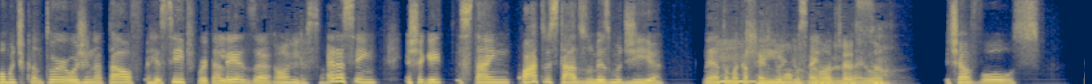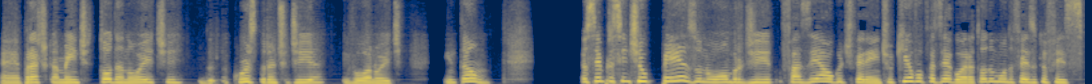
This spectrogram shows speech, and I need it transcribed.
como de cantor, hoje em Natal, Recife, Fortaleza. Olha só. Era assim, eu cheguei a estar em quatro estados no mesmo dia, né? Tomar Hum, café em um, almoçar em outro, jantar em outro. Eu tinha voos é, praticamente toda noite, curso durante o dia e voo à noite. Então, eu sempre senti o peso no ombro de fazer algo diferente. O que eu vou fazer agora? Todo mundo fez o que eu fiz.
